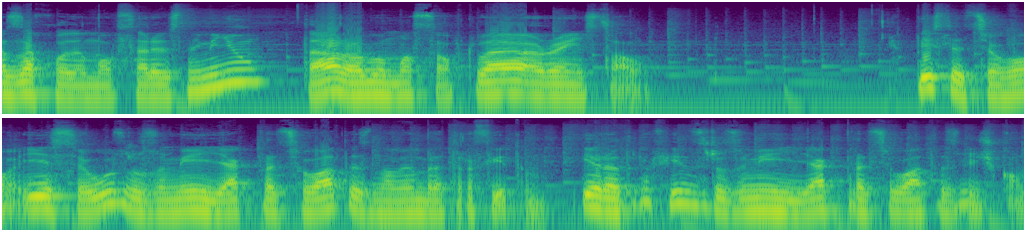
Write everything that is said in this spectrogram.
Заходимо в сервісне меню та робимо Software Reinstall. Після цього ECU зрозуміє, як працювати з новим ретрофітом, і ретрофіт зрозуміє, як працювати з лючком.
